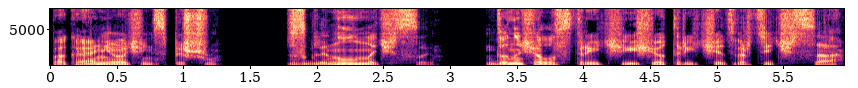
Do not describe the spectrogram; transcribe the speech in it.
Пока не очень спешу». Взглянул на часы. До начала встречи еще три четверти часа.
